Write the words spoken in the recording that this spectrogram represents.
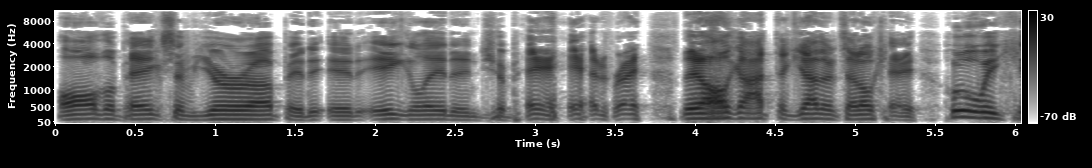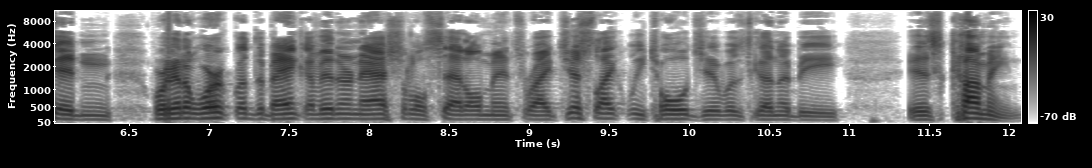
All the banks of Europe and, and England and Japan, right? They all got together and said, okay, who are we kidding? We're going to work with the Bank of International Settlements, right? Just like we told you it was going to be, is coming.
